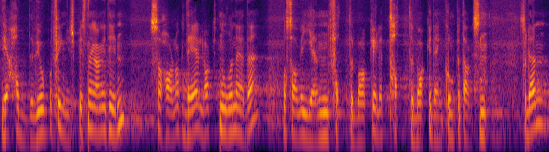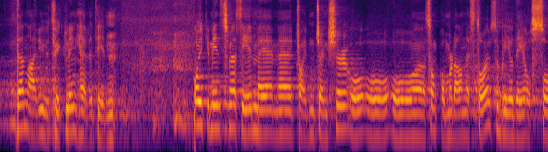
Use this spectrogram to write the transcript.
Det hadde vi jo på fingerspissen en gang i tiden. Så har nok det lagt noe nede. Og så har vi igjen fått tilbake, eller tatt tilbake den kompetansen. Så den, den er i utvikling hele tiden. Og ikke minst, som jeg sier, med, med Trident Juncture, og, og, og, som kommer da neste år, så blir jo det også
